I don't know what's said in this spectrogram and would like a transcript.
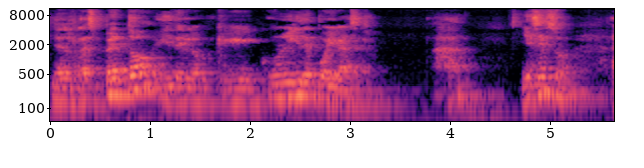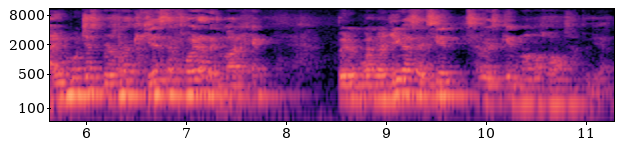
del respeto y de lo que un líder puede llegar a ser. Ajá. Y es eso. Hay muchas personas que quieren estar fuera del margen, pero cuando llegas a decir, ¿sabes qué? No nos vamos a pelear.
